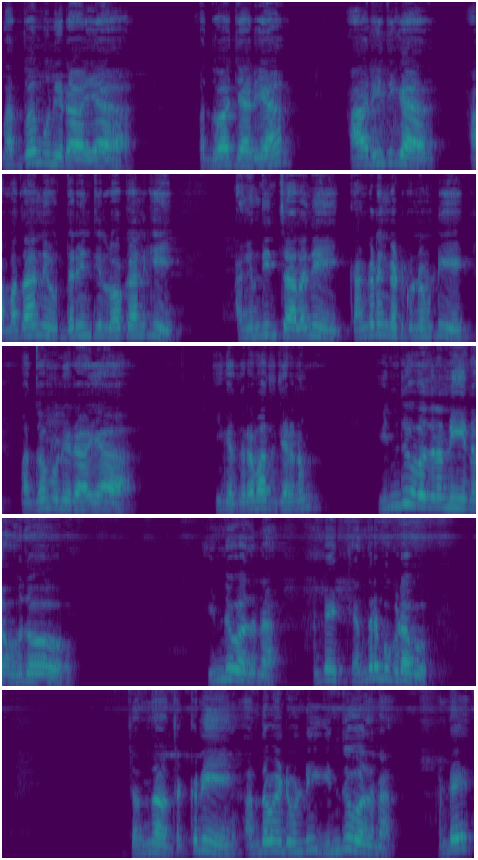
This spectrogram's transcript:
మధ్వమునిరాయ. మధ్వాచార్య ఆ రీతిగా ఆ మతాన్ని ఉద్ధరించి లోకానికి అందించాలని కంకణం కట్టుకున్నటువంటి మధ్వమునిరాయ. ఇక తర్వాత చరణం. ఇందువదన నీ నవ్వుదో ఇందువదన అంటే చంద్రముఖుడవు. చంద చక్కని అందమైనటువంటి ఇందువదన అంటే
